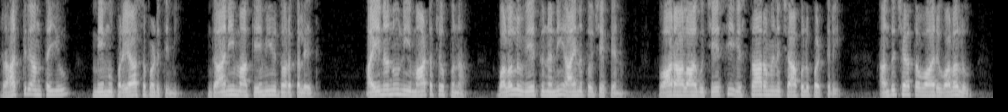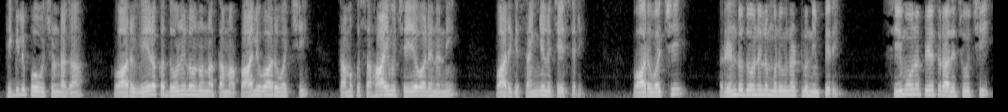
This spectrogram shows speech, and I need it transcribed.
రాత్రి అంతయు మేము ప్రయాసపడుతిమి గాని మాకేమీ దొరకలేదు. అయినను నీ మాట చొప్పున వలలు వేతునని ఆయనతో చెప్పాను. వారాలాగు చేసి విస్తారమైన చేపలు పట్టిరి. అందుచేత వారి వలలు పిగిలిపోవుచుండగా వారు వేరొక దోణిలోనున్న తమ పాలివారు వచ్చి తమకు సహాయము చేయవలెనని వారికి సంజ్ఞలు చేసిరి. వారు వచ్చి రెండు దోణిలు మునుగునట్లు నింపిరి. సీమోను పేతురు అది చూచి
